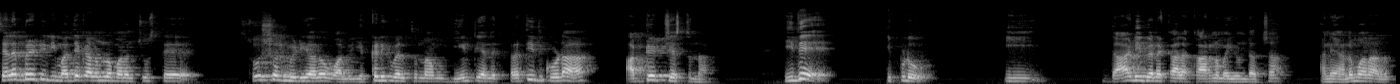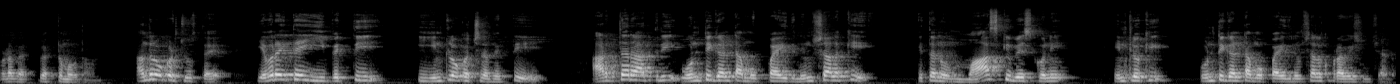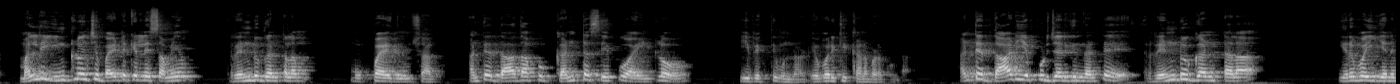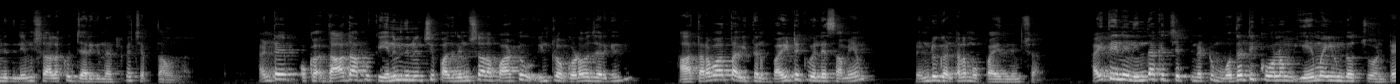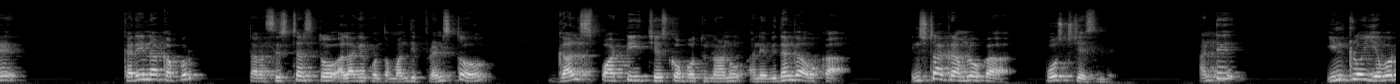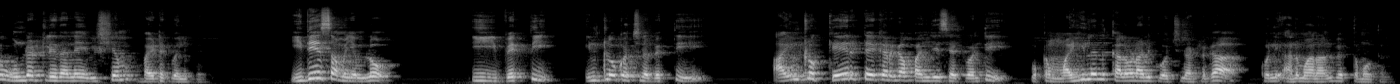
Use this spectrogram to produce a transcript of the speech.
సెలబ్రిటీలు ఈ మధ్యకాలంలో మనం చూస్తే సోషల్ మీడియాలో వాళ్ళు ఎక్కడికి వెళ్తున్నాం ఏంటి అనేది ప్రతిదీ కూడా అప్డేట్ చేస్తున్నారు. ఇదే ఇప్పుడు ఈ దాడి వెనకాల కారణమై ఉండొచ్చా అనే అనుమానాలు కూడా వ్యక్తమవుతా ఉన్నాయి. అందులో ఒకటి చూస్తే ఎవరైతే ఈ వ్యక్తి ఈ ఇంట్లోకి వచ్చిన వ్యక్తి అర్ధరాత్రి ఒంటి గంట ముప్పై ఐదు నిమిషాలకి ఇతను మాస్క్ వేసుకొని ఇంట్లోకి ఒంటి గంట ముప్పై ఐదు నిమిషాలకు ప్రవేశించాడు. మళ్ళీ ఇంట్లోంచి బయటకు వెళ్ళే సమయం రెండు గంటల ముప్పై ఐదు నిమిషాలు. అంటే దాదాపు గంట సేపు ఆ ఇంట్లో ఈ వ్యక్తి ఉన్నాడు. ఎవరికీ కనబడకుండా. అంటే దాడి ఎప్పుడు జరిగిందంటే రెండు గంటల ఇరవై ఎనిమిది నిమిషాలకు జరిగినట్లుగా చెప్తా ఉన్నారు అంటే ఒక దాదాపు ఒక ఎనిమిది నుంచి పది నిమిషాల పాటు ఇంట్లో గొడవ జరిగింది. ఆ తర్వాత ఇతను బయటకు వెళ్ళే సమయం రెండు గంటల ముప్పై ఐదు నిమిషాలు. అయితే నేను ఇందాక చెప్పినట్టు మొదటి కోణం ఏమై ఉండొచ్చు అంటే కరీనా కపూర్ తన సిస్టర్స్తో అలాగే కొంతమంది ఫ్రెండ్స్తో గర్ల్స్ పార్టీ చేసుకోబోతున్నాను అనే విధంగా ఒక ఇన్స్టాగ్రామ్లో ఒక పోస్ట్ చేసింది. అంటే ఇంట్లో ఎవరు ఉండట్లేదనే విషయం బయటకు వెళ్ళిపోయింది. ఇదే సమయంలో ఈ వ్యక్తి ఇంట్లోకి వచ్చిన వ్యక్తి ఆ ఇంట్లో కేర్ టేకర్గా పనిచేసేటువంటి ఒక మహిళను కలవడానికి వచ్చినట్లుగా కొన్ని అనుమానాలు వ్యక్తమవుతుంది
